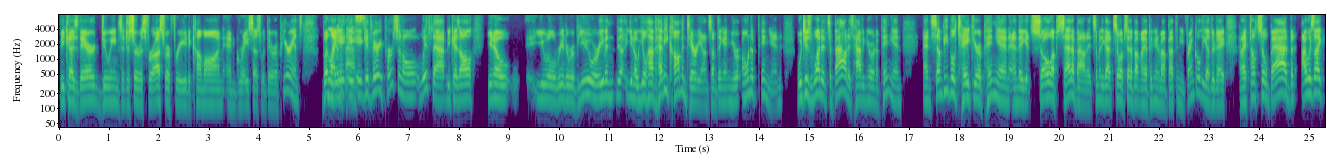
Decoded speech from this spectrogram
because they're doing such a service for us for free to come on and grace us with their appearance. But like it, it, it gets very personal with that because I'll, you know, you will read a review or even, uh, you know, you'll have heavy commentary on something and your own opinion, which is what it's about, is having your own opinion. And some people take your opinion and they get so upset about it. Somebody got so upset about my opinion about Bethenny Frankel the other day, and I felt so bad. But I was like,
